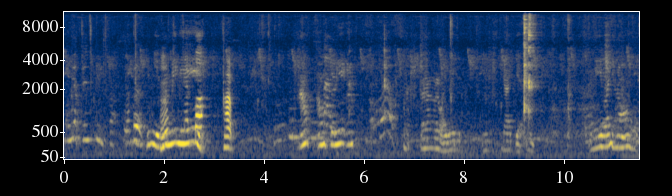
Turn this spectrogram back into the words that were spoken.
ม่อยากเป็นสีฟ้าระเบิดพี่หญิงมันไม่มี ครับ เอาเอาตัวนี้เอาน่ะกำลังอร่อยเลย ยายแกะนี่อันนี้ไว้ให้น้องลูก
